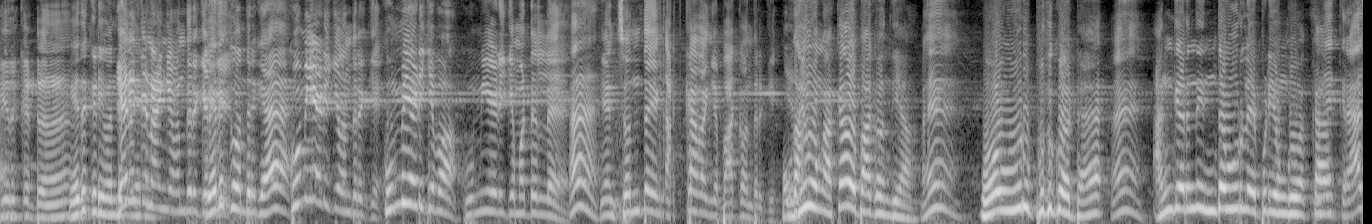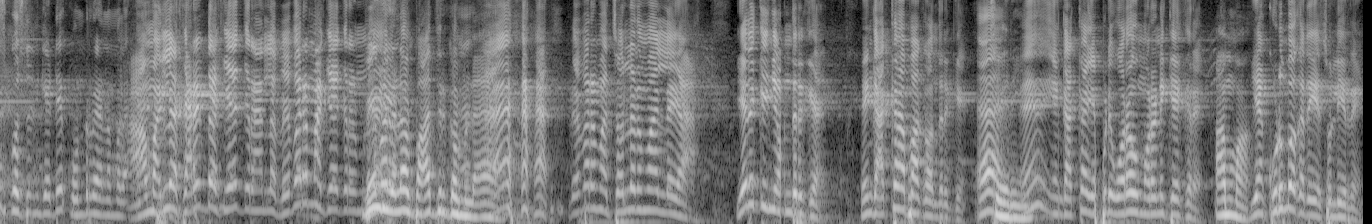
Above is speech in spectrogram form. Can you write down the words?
இருக்கட்டும். எதுக்குடி வந்து எதுக்கு நான் இங்க வந்திருக்கேன்? எதுக்கு வந்திருக்க? கும்மி அடிக்க வந்திருக்கேன். கும்மி அடிக்கவா கும்மி அடிக்க மட்டும் இல்ல. என் சொந்த எங்க அக்காவை இங்க பார்க்க வந்திருக்கேன். எது உங்க அக்காவை பார்க்க வந்தியா? ஆ, ஓ ஊரு புதுக்கோட்டை. ஆ. அங்க இருந்து இந்த ஊர்ல எப்படி உங்க அக்கா? கிராஸ் கொஸ்டின் கேட்டே கொண்டுருவேன் நம்மள. ஆமா இல்ல கரெக்டா கேக்குறான்ல. விவரமா கேக்குறேன். வீடியோ எல்லாம் பார்த்திருக்கோம்ல. விவரமா சொல்லணுமா இல்லையா? எதுக்கு இங்க வந்திருக்கேன் எங்க அக்கா பார்க்க வந்திருக்கேன். சரி. எங்க அக்கா எப்படி உறவு முறைன்னு கேக்குறேன். ஆமா. என் குடும்ப கதையை சொல்லிடுறேன்.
